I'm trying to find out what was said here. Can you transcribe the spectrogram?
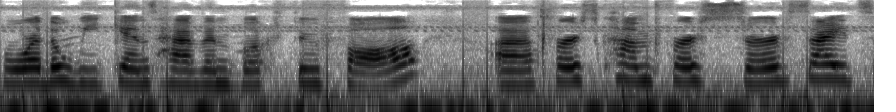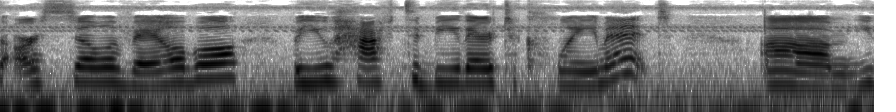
for the weekends have been booked through fall. Uh, first come, first serve sites are still available, but you have to be there to claim it. Um, you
